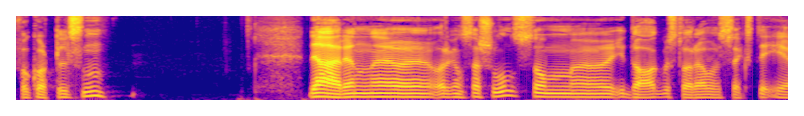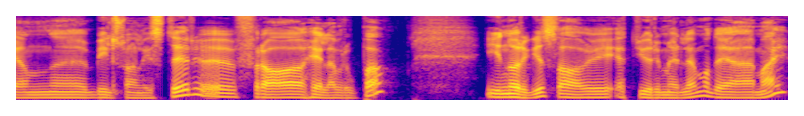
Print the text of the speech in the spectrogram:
forkortelsen. Det er en eh, organisasjon som uh, i dag består av 61 uh, biljournalister fra hele Europa. I Norge så har vi et jurymedlem, og det er meg.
